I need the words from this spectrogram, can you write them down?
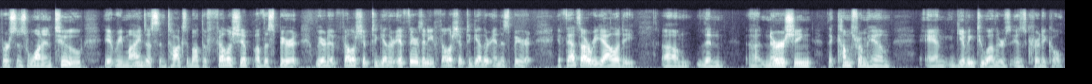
verses one and two, it reminds us and talks about the fellowship of the Spirit. We are to fellowship together. If there's any fellowship together in the Spirit, if that's our reality, um, then uh, nourishing that comes from Him and giving to others is critical.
